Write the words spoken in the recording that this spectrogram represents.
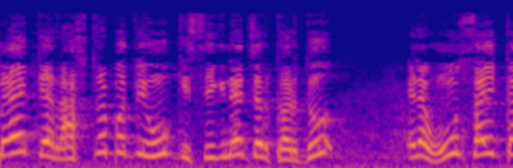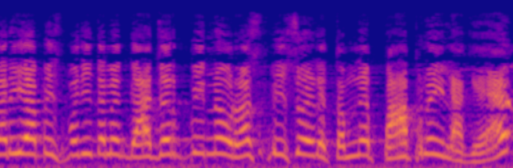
મેં કે રાષ્ટ્રપતિ હું કે સિગ્નેચર કર દઉં એટલે હું સહી કરી આપીશ પછી તમે ગાજર પીનો રસ પીશો એટલે તમને પાપ નહીં લાગે એમ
